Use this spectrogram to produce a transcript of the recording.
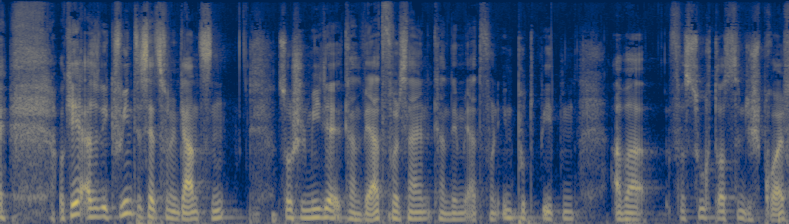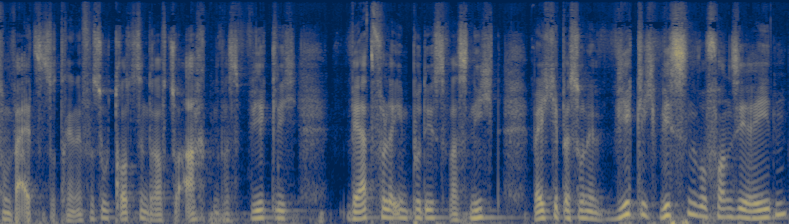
okay, also die Quintessenz von dem Ganzen. Social Media kann wertvoll sein, kann dem wertvollen Input bieten, aber versuch trotzdem die Spreu vom Weizen zu trennen. Versuch trotzdem darauf zu achten, was wirklich wertvoller Input ist, was nicht, welche Personen wirklich wissen, wovon sie reden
